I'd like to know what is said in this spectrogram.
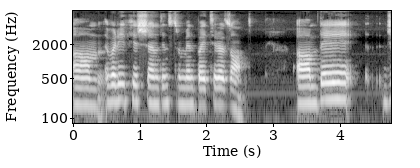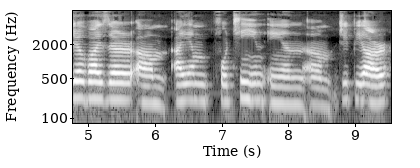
um, very efficient instrument by Terrazond. Um, the Geovizor um, IM14 and um, GPR,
